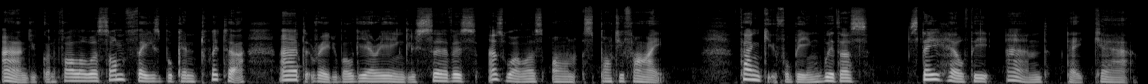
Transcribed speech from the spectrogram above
And you can follow us on Facebook and Twitter at Radio Bulgaria English Service as well as on Spotify. Thank you for being with us. Stay healthy and take care.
